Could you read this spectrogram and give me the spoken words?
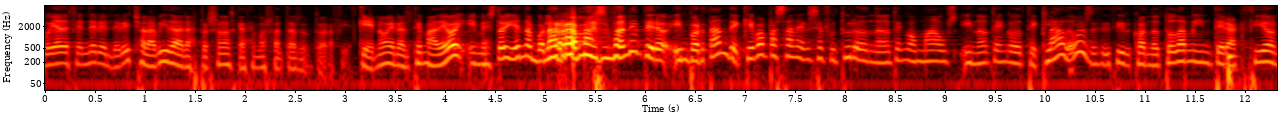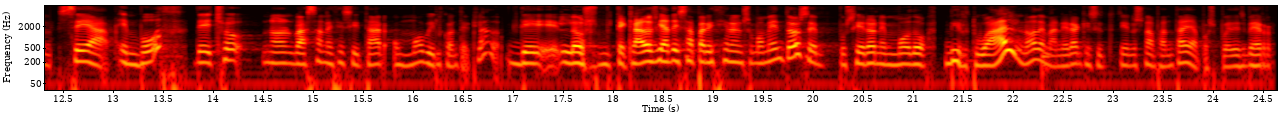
voy a defender el derecho a la vida de las personas que hacemos faltas de ortografía. Que no era el tema de hoy y me estoy yendo por las ramas, ¿vale? Pero importante, ¿qué va a pasar en ese futuro donde no tengo mouse y no tengo teclado? Es decir, cuando toda mi interacción sea en voz. De hecho, no vas a necesitar un móvil con teclado. De, los teclados ya desaparecieron en su momento, se pusieron en modo virtual, ¿no? De manera que si tú tienes una pantalla, pues puedes ver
